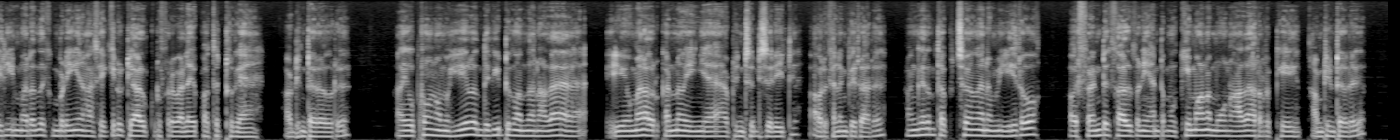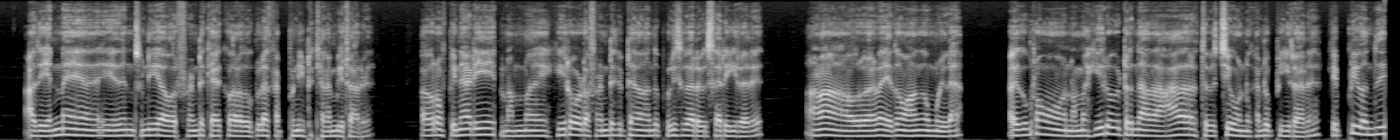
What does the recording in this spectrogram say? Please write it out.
பெரிய மருந்து கம்பெனிக்கு நான் செக்யூரிட்டி ஆள் கொடுக்குற வேலையை பார்த்துட்ருக்கேன் அப்படின்றவர் அவர். அதுக்கப்புறம் நம்ம ஹீரோ இந்த வீட்டுக்கு வந்தனால இவன் மேலே ஒரு கண்ணை வைங்க அப்படின்னு சொல்லி சொல்லிட்டு அவர் கிளம்பிடுறாரு. அங்கேருந்து தப்பிச்சவங்க நம்ம ஹீரோ அவர் ஃப்ரெண்டுக்கு கால் பண்ணி என்கிட்ட முக்கியமான மூணு ஆதாரம் இருக்குது அப்படின்றாரு. அது என்ன ஏதுன்னு சொல்லி அவர் ஃப்ரெண்டு கேட்க வரதுக்குள்ளே கட் பண்ணிட்டு கிளம்பிடுறாரு. அப்புறம் பின்னாடி நம்ம ஹீரோட ஃப்ரெண்டுக்கிட்ட வந்து போலீஸ்காரர் விசாரிக்கிறாரு. ஆனால் அவரால் எதுவும் வாங்க முடில அதுக்கப்புறம் நம்ம ஹீரோகிட்ட இருந்த அந்த ஆதாரத்தை வச்சு ஒன்று கண்டுபிடிக்கிறாரு. எப்படி வந்து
